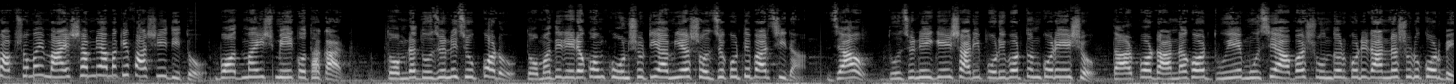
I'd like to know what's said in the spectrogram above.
সবসময় মায়ের সামনে আমাকে ফাঁসিয়ে দিত। বদমাইশ মেয়ে কোথাকার। তোমরা দুজনে চুপ করো। তোমাদের এরকম খুনসুটি আমি আর সহ্য করতে পারছি না। যাও, দুজনেই গিয়ে শাড়ি পরিবর্তন করে এসো। তারপর রান্নাঘর ধুয়ে মুছে আবার সুন্দর করে রান্না শুরু করবে,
